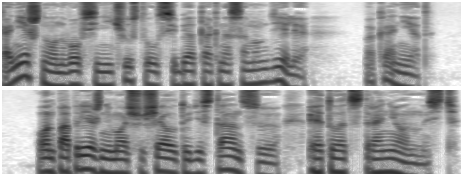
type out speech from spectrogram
Конечно, он вовсе не чувствовал себя так на самом деле, пока нет. Он по-прежнему ощущал эту дистанцию, эту отстраненность.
